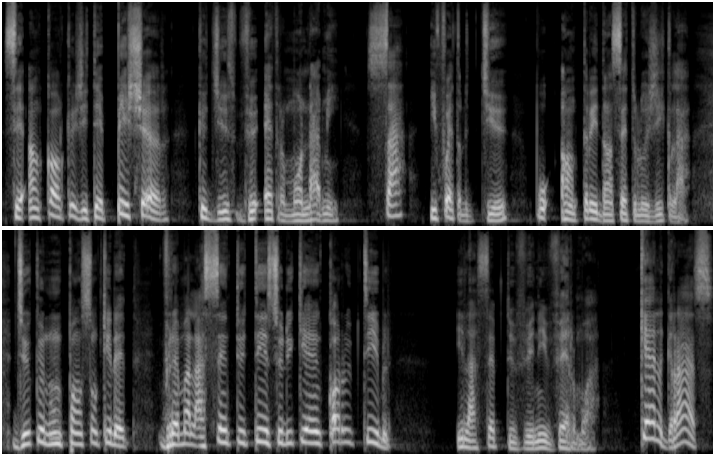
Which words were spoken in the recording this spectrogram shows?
C'est encore que j'étais pécheur que Dieu veut être mon ami. Ça, il faut être Dieu pour entrer dans cette logique-là. Dieu que nous pensons qu'il est vraiment la sainteté, celui qui est incorruptible, il accepte de venir vers moi. Quelle grâce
